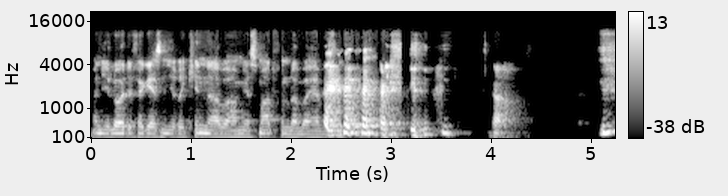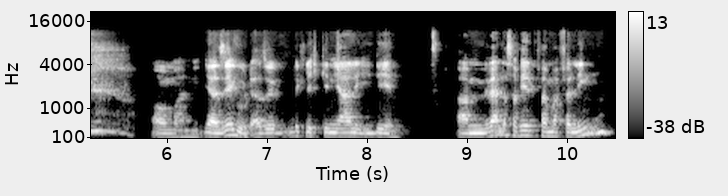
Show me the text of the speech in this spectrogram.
Manche Leute vergessen ihre Kinder, aber haben ihr Smartphone dabei. ja. Oh Mann, ja, sehr gut. Also wirklich geniale Idee. Ähm, wir werden das auf jeden Fall mal verlinken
